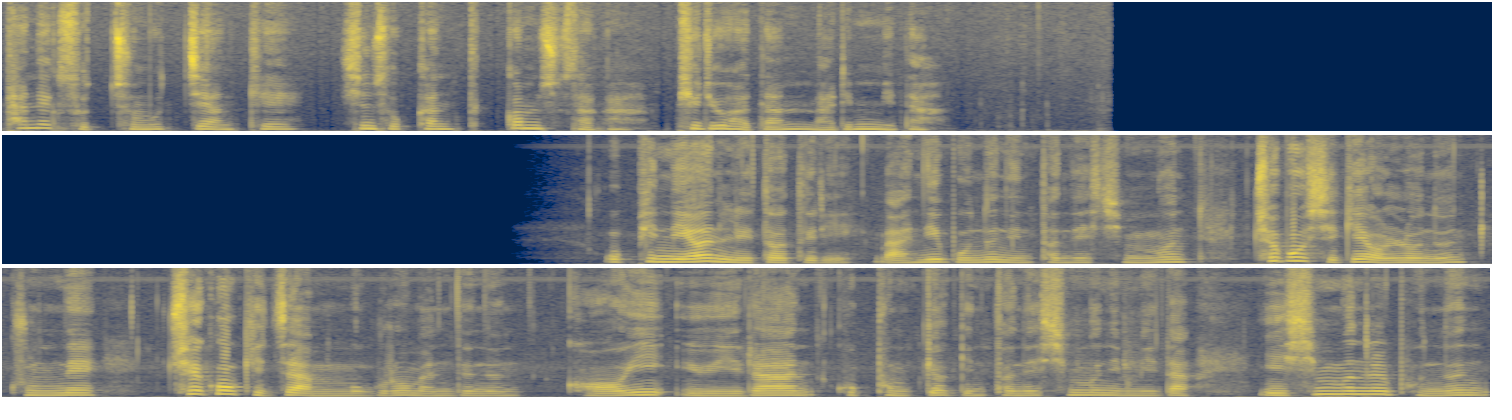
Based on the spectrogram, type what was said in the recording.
탄핵 소추 못지않게 신속한 특검 수사가 필요하단 말입니다. 오피니언 리더들이 많이 보는 인터넷 신문 최보식의 언론은 국내 최고 기자 안목으로 만드는 거의 유일한 고품격 인터넷 신문입니다. 이 신문을 보는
